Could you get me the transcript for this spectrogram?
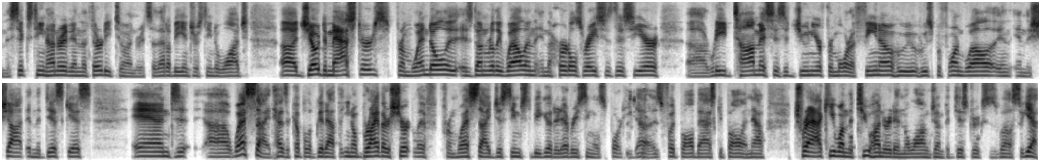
and the 1600 and the 3200. So that'll be interesting to watch. Uh, Joe DeMasters from Wendell has done really well in, in the hurdles races this year. Uh, Reed Thomas is a junior from Orofino who, who's performed well in, in the shot and the discus. And uh, Westside has a couple of good athletes. You know, Bryler Shirtliff from Westside just seems to be good at every single sport he does football, basketball, and now track. He won the 200 and the long jump at districts as well. So, yeah,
